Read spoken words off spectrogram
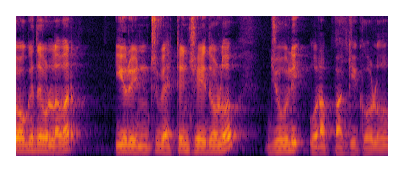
യോഗ്യതയുള്ളവർ ഈ ഒരു ഇന്റർവ്യൂ അറ്റൻഡ് ചെയ്തോളൂ. ജോലി ഉറപ്പാക്കിക്കോളൂ.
